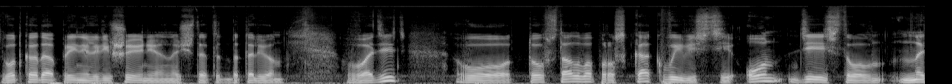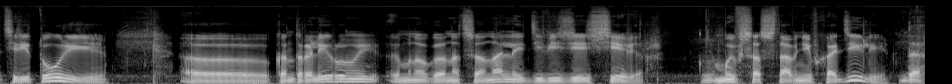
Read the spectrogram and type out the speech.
Вот когда приняли решение, значит, этот батальон вводить, вот, то встал вопрос, как вывести. Он действовал на территории э, контролируемой многонациональной дивизии «Север». Мы в состав не входили. Да,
